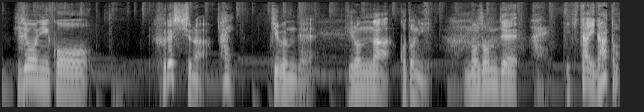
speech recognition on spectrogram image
ん。非常にこうフレッシュなはい。気分でいろんなことに臨んではい。いきたいなと。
